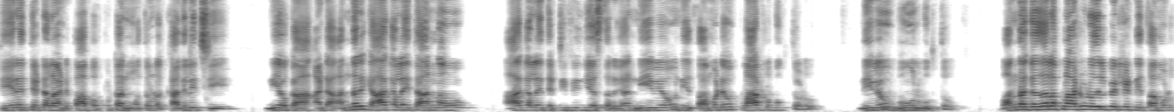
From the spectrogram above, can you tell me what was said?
తేనెత్తిట్ట లాంటి పాప పుట్టను మొత్తం కూడా కదిలిచ్చి నీ యొక్క అంటే అందరికి ఆకలి అయితే అన్నము ఆకలి అయితే టిఫిన్ చేస్తారు కానీ నీవేమో నీ తమ్ముడేమో ప్లాట్లు బుక్తాడు నీవేమో భూములు బుక్తావు. వంద గజాల ప్లాట్ కూడా వదిలిపెట్టలేదు నీ తమ్ముడు.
